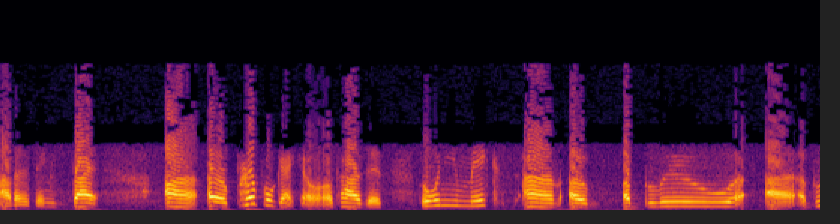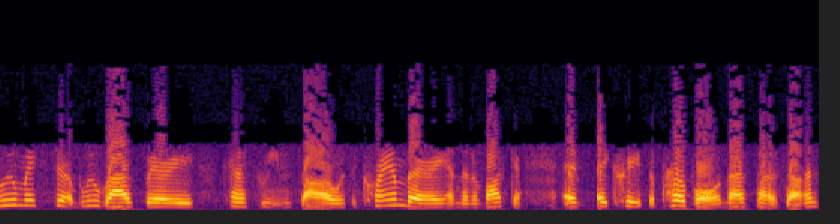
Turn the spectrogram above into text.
other things, but uh, or Purple Gecko, I apologize. But when you mix um, a a blue uh, a blue mixture, a blue raspberry kind of sweet and sour with a cranberry and then a vodka, it, it creates a purple, and that's how it's done. And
